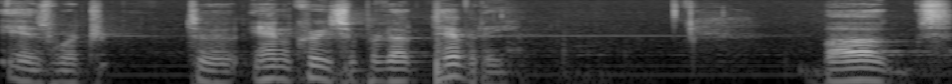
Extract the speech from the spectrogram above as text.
is we're to increase the productivity. Bugs.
